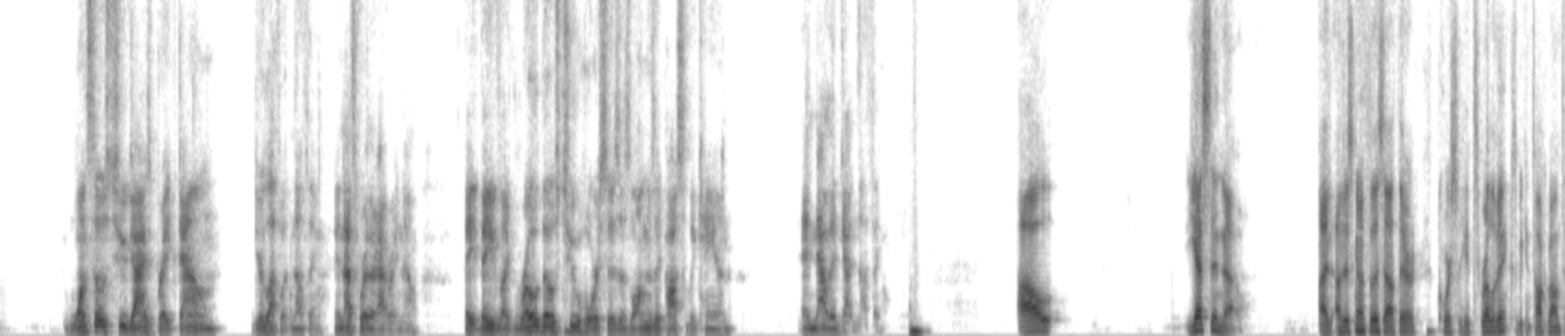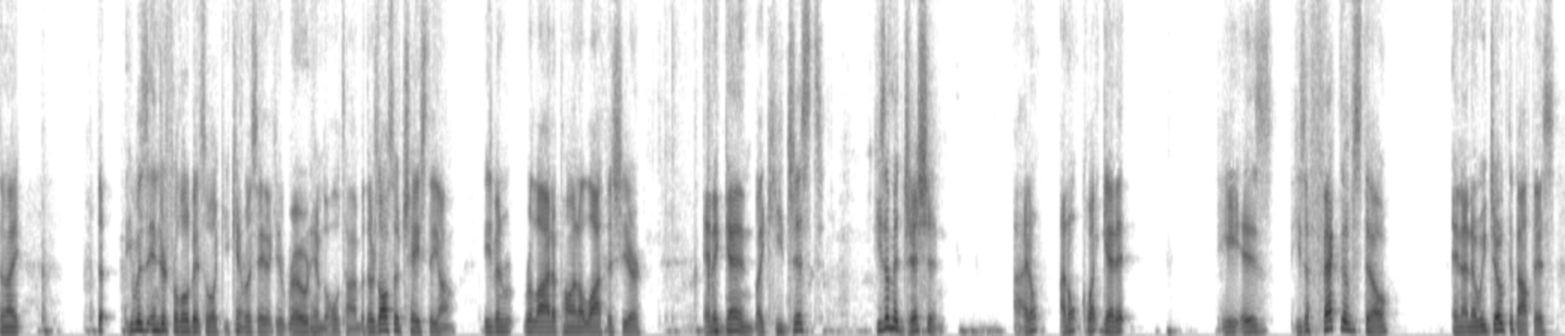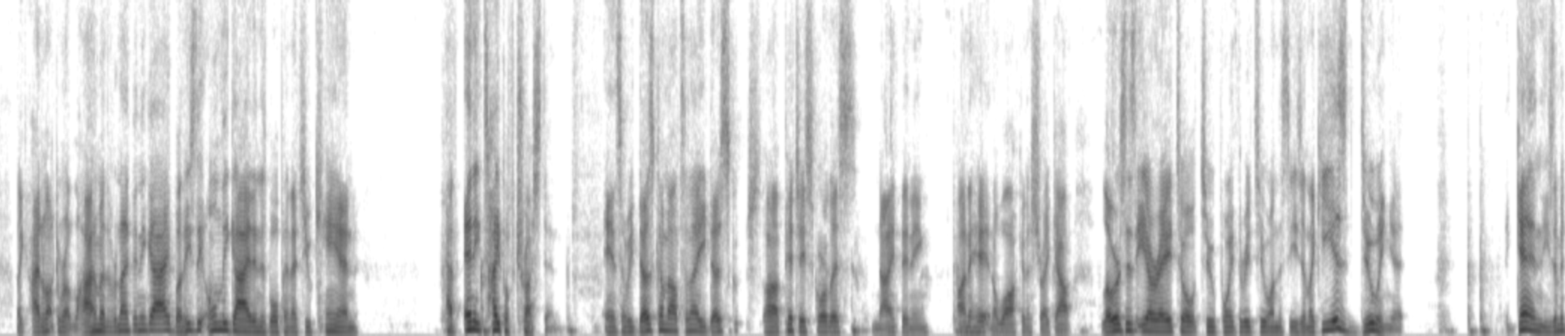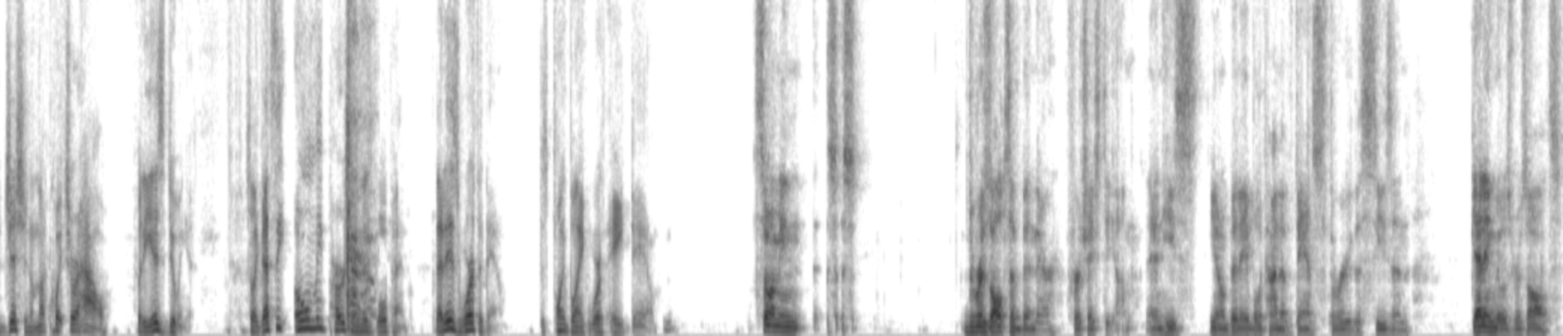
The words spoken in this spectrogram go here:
Once those two guys break down, you're left with nothing, and that's where they're at right now. They they like rode those two horses as long as they possibly can, and now they've got nothing. I'll yes and no. I, am just going to throw this out there. Of course, it's relevant because we can talk about him tonight. The, he was injured for a little bit, so like you can't really say like you rode him the whole time. But there's also Chase DeYoung. He's been relied upon a lot this year, and again, like he just he's a magician. I don't I don't quite get it. He is he's effective still, and I know we joked about this. Like I'm not gonna rely on him as the ninth inning guy, but he's the only guy in this bullpen that you can have any type of trust in. And so he does come out tonight. He does uh, pitch a scoreless ninth inning on a hit and a walk and a strikeout. Lowers his ERA to 2.32 on the season. Like he is doing it. Again, he's a magician. I'm not quite sure how, but he is doing it. So like that's the only person in this bullpen that is worth a damn. Just point blank worth a damn. So I mean, so, so the results have been there for Chase DeYoung, and he's you know been able to kind of dance through this season, getting those results.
